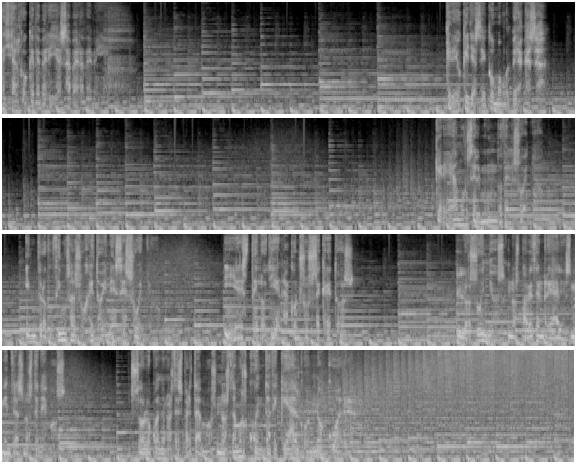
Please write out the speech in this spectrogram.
Hay algo que deberías saber de mí. Creo que ya sé cómo volver a casa. Creamos el mundo del sueño. Introducimos al sujeto en ese sueño. Y este lo llena con sus secretos. Los sueños nos parecen reales mientras los tenemos. Solo cuando nos despertamos nos damos cuenta de que algo no cuadra.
